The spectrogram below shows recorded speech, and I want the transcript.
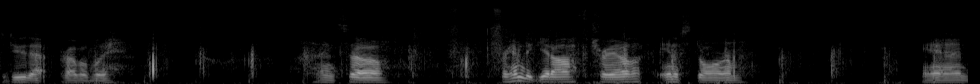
to do that, probably. And so, for him to get off trail in a storm and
